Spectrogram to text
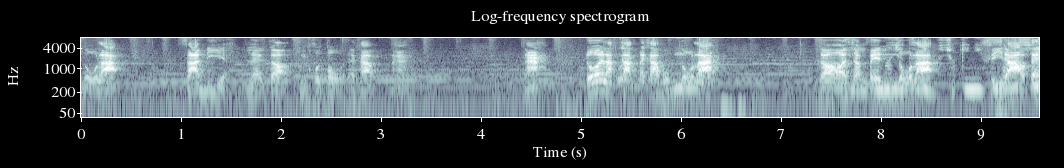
โนระซานเดียและก็มิโคโตะนะครับนะนะโดยหลักๆนะครับผมโนระ ก็จะเป็นโนระสี่ดาวแต่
